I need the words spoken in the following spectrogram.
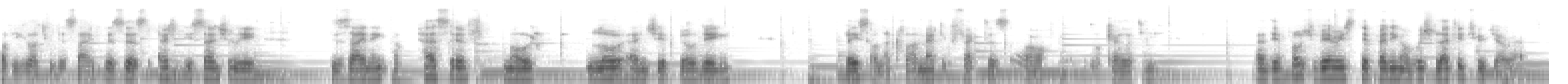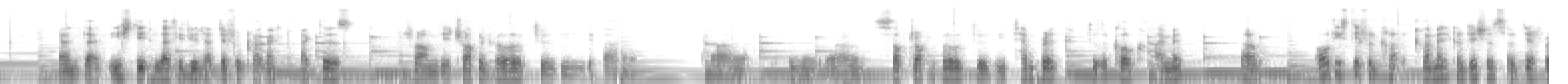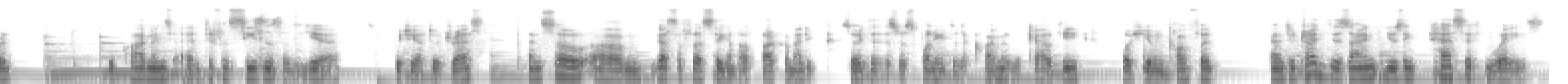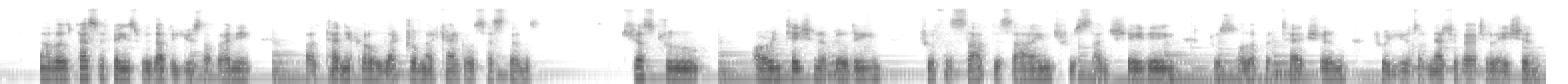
of ecological design. This is essentially designing a passive mode, low energy building based on the climatic factors of locality. And the approach varies depending on which latitude you're at. And that each latitude have different climatic factors from the tropical to the uh, uh, you know, uh, subtropical to the temperate to the cold climate. Um, all these different cl climatic conditions have different requirements and different seasons of the year, which you have to address. And so um, that's the first thing about bioclimatic. So it is responding to the climate locality for human comfort and to try and design using passive ways. Now, those passive ways without the use of any uh, technical electromechanical systems, just through orientation of building, through facade design, through sun shading, through solar protection, through use of natural ventilation,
